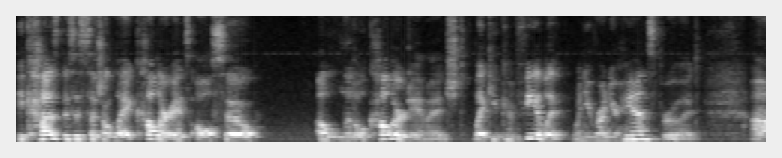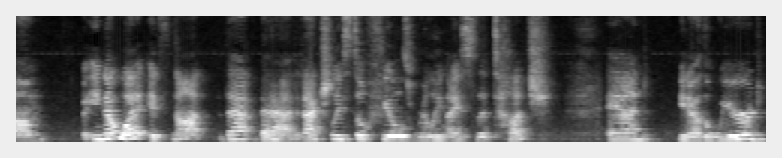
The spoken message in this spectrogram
because this is such a light color, it's also a little color damaged. Like you can feel it when you run your hands through it. Um, but you know what? It's not that bad. It actually still feels really nice to the touch. And you know, the weird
